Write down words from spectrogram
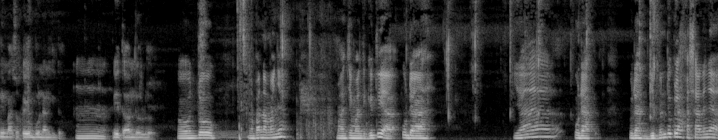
ini masuk ke himpunan gitu? Hmm. di tahun dulu. Untuk apa namanya? Mancing-mancing gitu ya udah ya udah udah dibentuk lah kesannya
